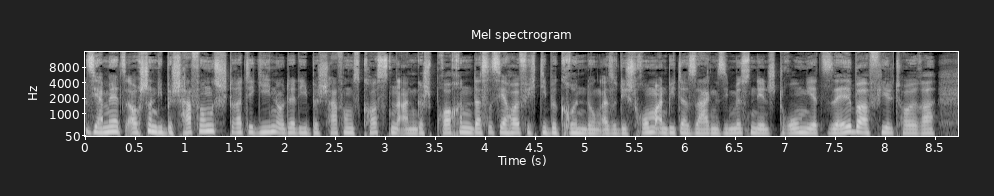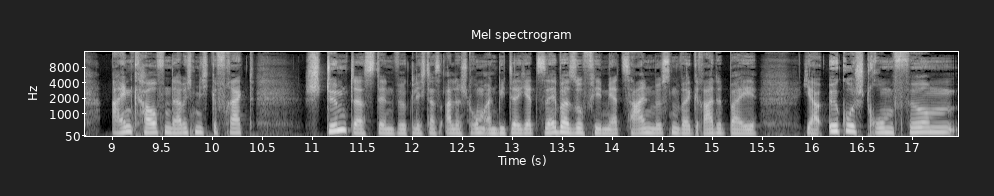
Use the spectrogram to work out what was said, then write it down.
Sie haben jetzt auch schon die Beschaffungsstrategien oder die Beschaffungskosten angesprochen. Das ist ja häufig die Begründung. Also die Stromanbieter sagen, sie müssen den Strom jetzt selber viel teurer einkaufen. Da habe ich mich gefragt, Stimmt das denn wirklich, dass alle Stromanbieter jetzt selber so viel mehr zahlen müssen? Weil gerade bei ja, Ökostromfirmen,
